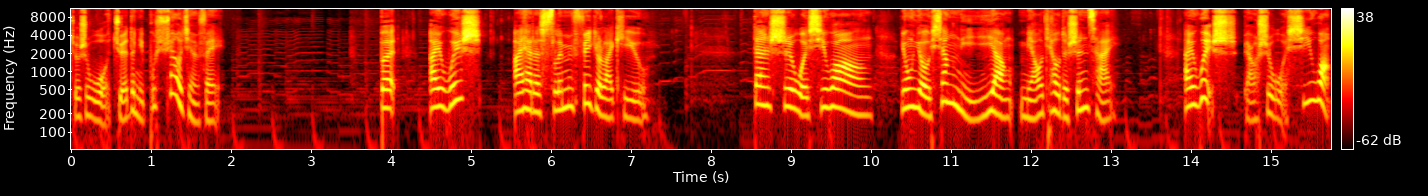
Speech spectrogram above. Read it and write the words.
就是我觉得你不需要减肥。but I wish I had a slim figure like you. 但是我希望拥有像你一样苗条的身材。I wish 表示我希望。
